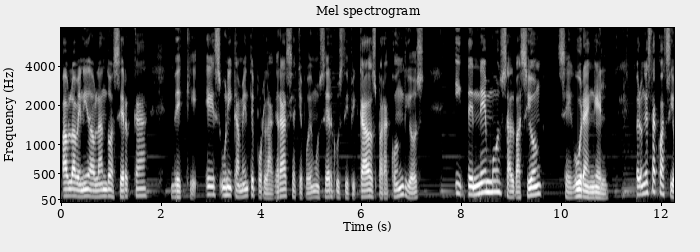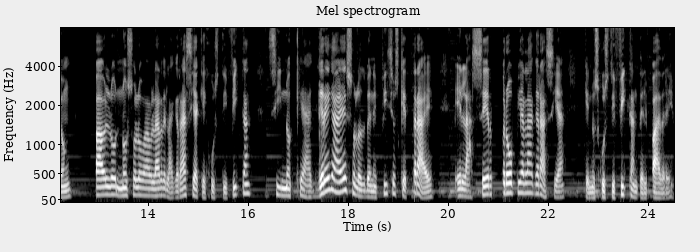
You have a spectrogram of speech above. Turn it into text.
Pablo ha venido hablando acerca de que es únicamente por la gracia que podemos ser justificados para con Dios y tenemos salvación segura en Él. Pero en esta ocasión Pablo no solo va a hablar de la gracia que justifica, sino que agrega a eso los beneficios que trae el hacer propia la gracia que nos justifica ante el Padre.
